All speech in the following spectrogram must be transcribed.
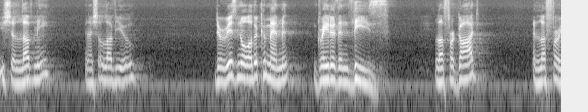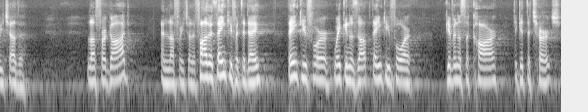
You shall love me and I shall love you. There is no other commandment greater than these love for God and love for each other. Love for God and love for each other. Father, thank you for today. Thank you for waking us up. Thank you for giving us a car to get to church.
